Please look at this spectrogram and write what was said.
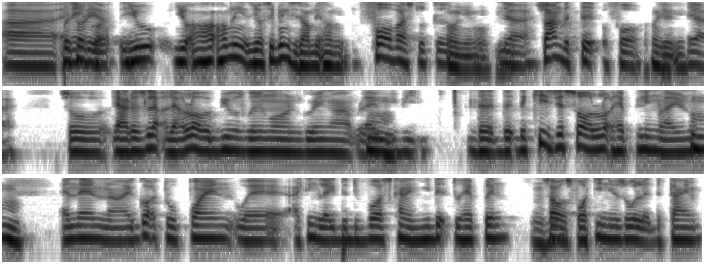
uh But sorry, got uh, you you how, how many your siblings is how many? How many? four of us total Oh, yeah. yeah so i'm the third of four Okay, okay. yeah so yeah there's like, like a lot of abuse going on growing up like Mm. we, we- the, the the kids just saw a lot happening like you know Mm, and then uh, it got to a point where i think like the divorce kind of needed to happen So I was 14 years old at the time.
